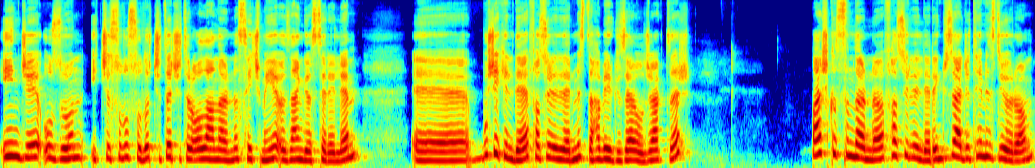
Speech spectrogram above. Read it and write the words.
İnce, uzun, içi sulu sulu, çıtır çıtır olanlarını seçmeye özen gösterelim. Ee, bu şekilde fasulyelerimiz daha bir güzel olacaktır. Baş kısımlarını fasulyelerin güzelce temizliyorum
